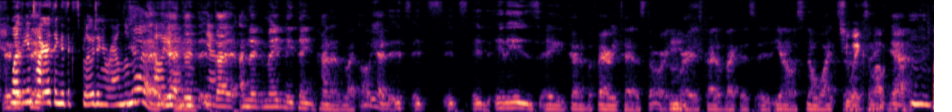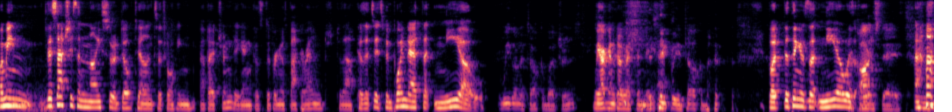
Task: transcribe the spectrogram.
well, the entire thing is exploding around them. Yeah, Oh, yeah, the- the- yeah. that- and it made me think, kind of like, oh yeah, it's it's it's it it is a kind of a fairy tale story, Mm. where it's kind of like a you know a Snow White. She wakes him up, Yeah, Mm-hmm. I mean, this actually is a nice sort of dovetail into talking about Trinity again, because to bring us back around to that, because it's it's been pointed out that Neo. We're going to talk about Trinity. We are going to talk about Trinity. I think we'd talk about That. but the thing is that Neo is our college days.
